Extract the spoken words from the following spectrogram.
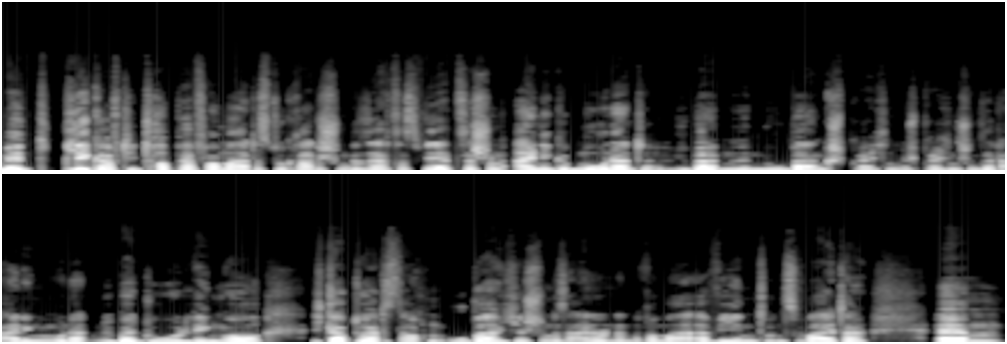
Mit Blick auf die Top-Performer hattest du gerade schon gesagt, dass wir jetzt ja schon einige Monate über eine Nubank sprechen. Wir sprechen schon seit einigen Monaten über Duolingo. Ich glaube, du hattest auch ein Uber hier schon das eine oder andere Mal erwähnt und so weiter. Ähm,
